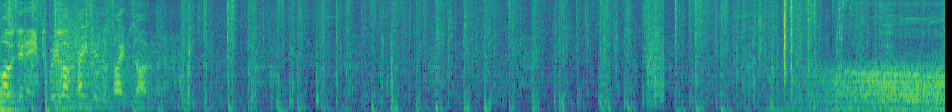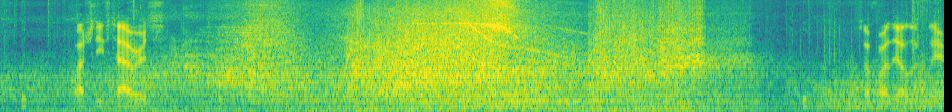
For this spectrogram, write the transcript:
Closing in. Relocating the safe zone. Watch these towers. So far they all look clear.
